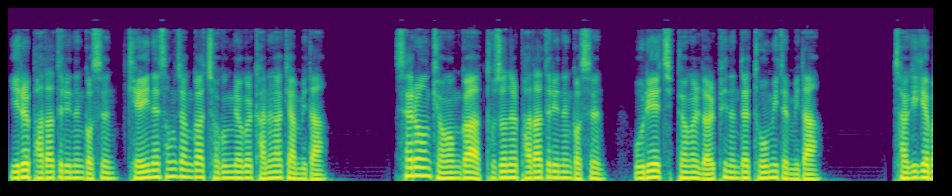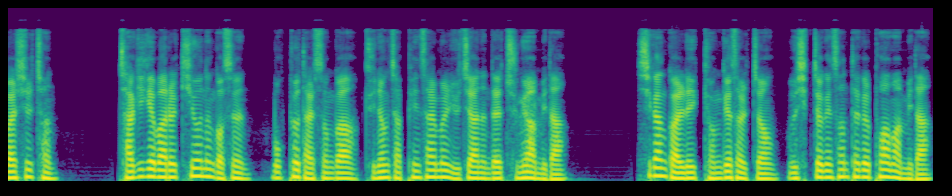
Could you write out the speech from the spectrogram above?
이를 받아들이는 것은 개인의 성장과 적응력을 가능하게 합니다. 새로운 경험과 도전을 받아들이는 것은 우리의 지평을 넓히는 데 도움이 됩니다. 자기개발 실천. 자기개발을 키우는 것은 목표 달성과 균형 잡힌 삶을 유지하는 데 중요합니다. 시간 관리, 경계 설정, 의식적인 선택을 포함합니다.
